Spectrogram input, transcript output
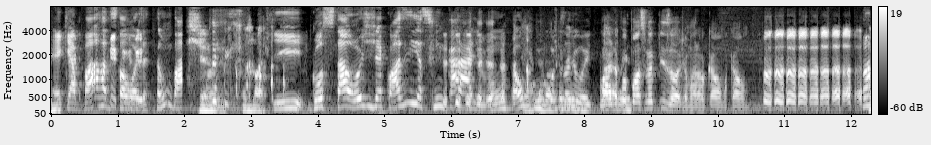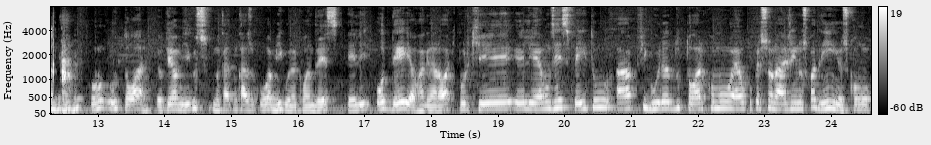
É que a barra do Star Wars é tão baixa Mano, que gostar hoje já é quase assim, caralho. Vamos dar o cu pro episódio 8. Guarda pro próximo episódio, Amaral. Calma, calma. o, o, Thor, eu tenho amigos, no, no, caso, o amigo, né, com o Andrés, ele odeia o Ragnarok porque ele é um desrespeito à figura do Thor como é o personagem nos quadrinhos, como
